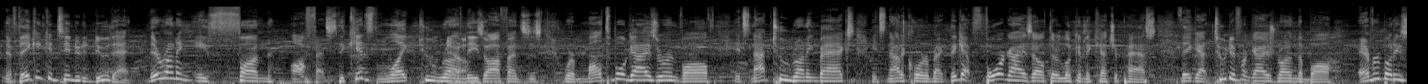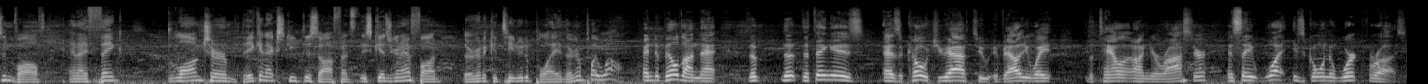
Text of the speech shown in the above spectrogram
And if they can continue to do that, they're running a fun offense. The kids like to run Yeah. these offenses where multiple guys are involved. It's not two running backs, it's not a quarterback. They got four guys out there looking to catch a pass. They got two different guys running the ball. Everybody's involved. And I think long term, they can execute this offense. These kids are going to have fun. They're going to continue to play, and they're going to play well. And to build on that, the, the the thing is, as a coach, you have to evaluate the talent on your roster and say what is going to work for us.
